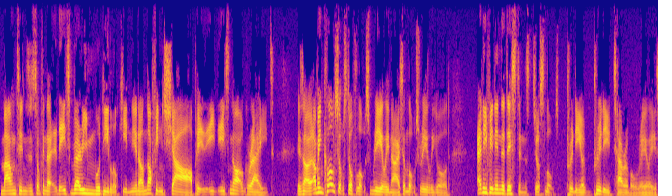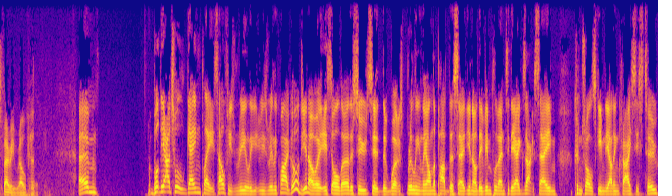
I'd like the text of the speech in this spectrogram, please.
mountains and stuff in there. It's very muddy looking. You know, nothing sharp. It, it, it's not great. It's not. I mean, close up stuff looks really nice and looks really good. Anything in the distance just looks pretty pretty terrible. Really, it's very ropey looking. Um. But the actual gameplay itself is really is really quite good. You know, it's all there. The suits it, it works brilliantly on the pad. They said, you know, they've implemented the exact same control scheme they had in Crysis Two,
